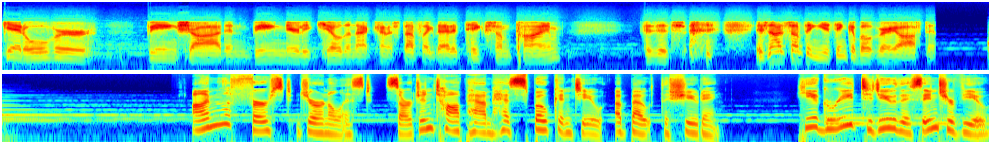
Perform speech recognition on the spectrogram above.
get over being shot and being nearly killed and that kind of stuff like that. It takes some time because it's it's not something you think about very often. I'm the first journalist Sergeant Topham has spoken to about the shooting. He agreed to do this interview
